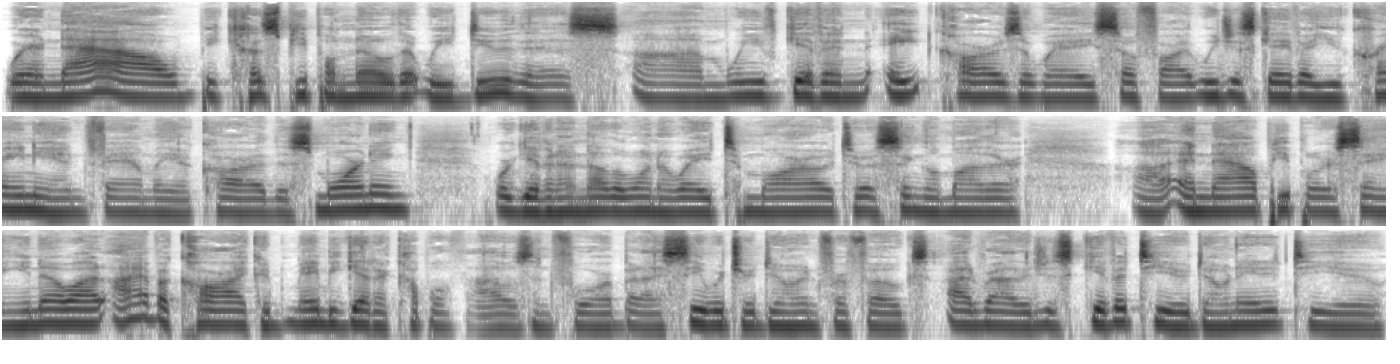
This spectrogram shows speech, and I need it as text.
where now, because people know that we do this, um, we've given eight cars away so far. We just gave a Ukrainian family a car this morning. We're giving another one away tomorrow to a single mother. Uh, and now people are saying, you know what? I have a car I could maybe get a couple thousand for, but I see what you're doing for folks. I'd rather just give it to you, donate it to you,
